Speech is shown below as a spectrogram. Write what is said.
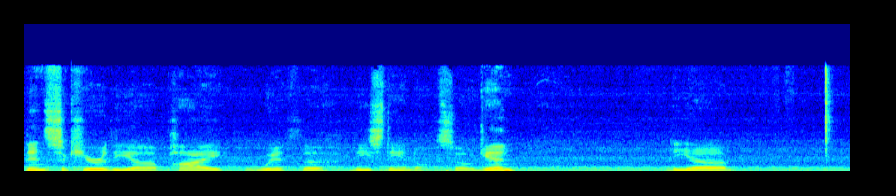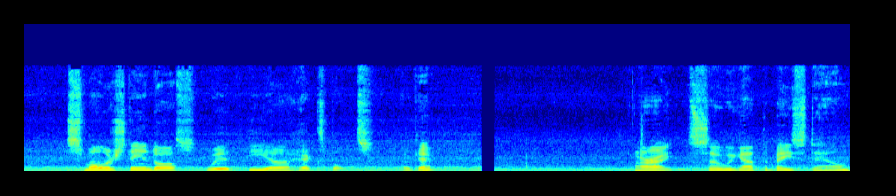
then secure the uh, Pi with uh, these standoffs so again the uh, smaller standoffs with the uh, hex bolts. Okay? Alright so we got the base down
